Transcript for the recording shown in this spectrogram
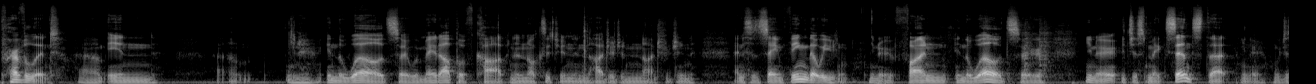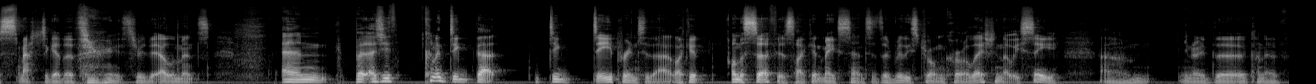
prevalent um, in, um, you know, in the world. So we're made up of carbon and oxygen and hydrogen and nitrogen, and it's the same thing that we, you know, find in the world. So, you know, it just makes sense that you know we just smash together through through the elements, and but as you kind of dig that dig deeper into that, like it on the surface, like it makes sense. It's a really strong correlation that we see. Um, you know the kind of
